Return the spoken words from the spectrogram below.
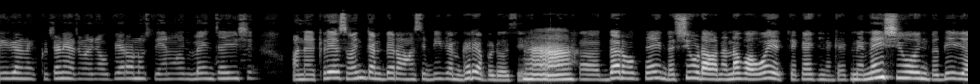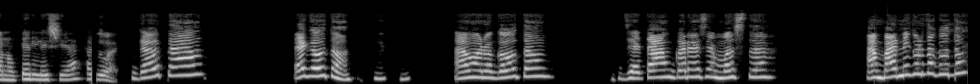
દિવ્યાને ચણિયા ચોળી પહેરવાનું છે એનું લઈને જઈએ છે અને ડ્રેસ વંચાન પહેરવાનું છે દિવ્યાને ઘરે પડ્યો છે. દર વખતે આવીને ને સીવડાવવાના નવા હોય જ તે કંઈક ને કંઈક. ને નહીં શિવ હોય ને તો દિવ્યાનું પહેરી છીએ. ગૌતમ! એ ગૌતમ! અમારો ગૌતમ! જે કામ કરે છે મસ્ત. આમ બહાર નીકળતો ગૌતમ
